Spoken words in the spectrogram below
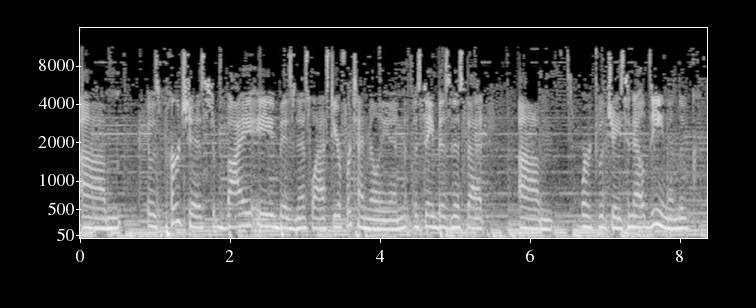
Um, it was purchased by a business last year for 10 million. The same business that um, worked with Jason Aldean and Luke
